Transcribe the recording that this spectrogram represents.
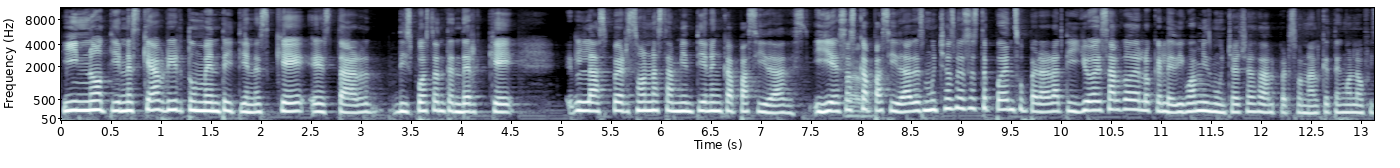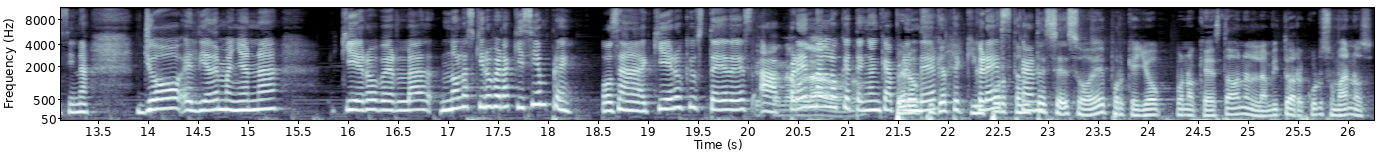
y no tienes que abrir tu mente y tienes que estar dispuesto a entender que las personas también tienen capacidades y esas Claro. capacidades muchas veces te pueden superar a ti. Yo es algo de lo que le digo a mis muchachas, al personal que tengo en la oficina. Yo el día de mañana quiero verla, no las quiero ver aquí siempre. O sea, quiero que ustedes Que aprendan lo que ¿no? tengan que Pero aprender. fíjate qué crezcan. importante es eso, ¿eh? Porque yo, bueno, que he estado en el ámbito de recursos humanos.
